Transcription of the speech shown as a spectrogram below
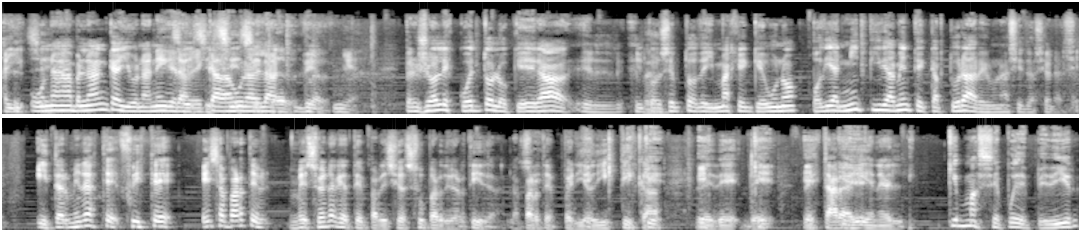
hay Sí. una blanca y una negra Sí, de sí, cada una de las... claro, de- claro. Bien. Pero yo les cuento lo que era el, concepto de imagen que uno podía nítidamente capturar en una situación así. Y terminaste, fuiste. Esa parte me suena que te pareció súper divertida, la parte periodística Es que- de, es de- de- que- de es estar ahí en el. ¿Qué más se puede pedir?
